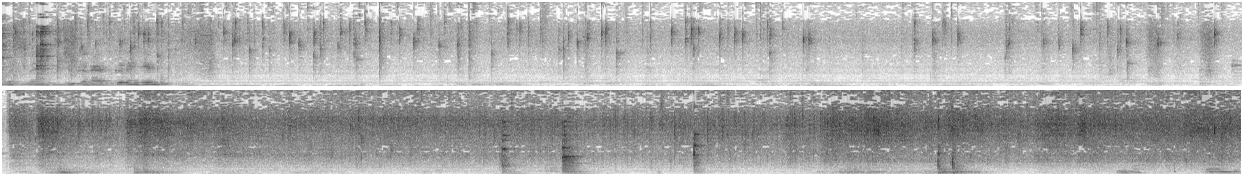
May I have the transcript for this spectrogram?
हम इसमें चिकन ऐड करेंगे। डाल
